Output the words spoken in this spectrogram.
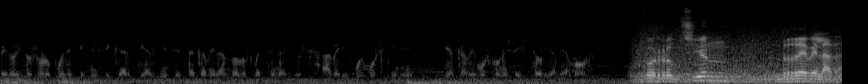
Pero eso solo puede significar que alguien se está camelando a los mercenarios. Averigüemos quién es y acabemos con esa historia de amor. Corrupción revelada.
